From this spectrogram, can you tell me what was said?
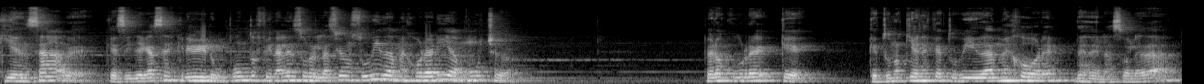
Quién sabe que si llegase a escribir un punto final en su relación, su vida mejoraría mucho. Pero ocurre que, que tú no quieres que tu vida mejore desde la soledad.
